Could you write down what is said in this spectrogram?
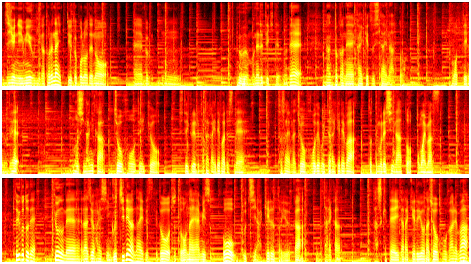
自由に身動きが取れないっていうところでの、えーぶうん、部分もね出てきてるのでなんとかね解決したいなと。思っているのでもし何か情報を提供してくれる方がいればですね些細な情報でもいただければとっても嬉しいなと思います。ということで今日のねラジオ配信愚痴ではないですけどちょっとお悩みを打ち明けるというか誰か助けていただけるような情報があれば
